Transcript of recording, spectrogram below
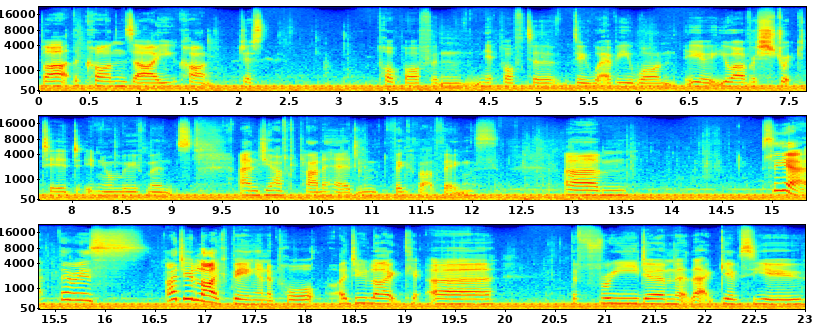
But the cons are you can't just pop off and nip off to do whatever you want. You you are restricted in your movements, and you have to plan ahead and think about things. Um, so yeah, there is. I do like being in a port. I do like uh, the freedom that that gives you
